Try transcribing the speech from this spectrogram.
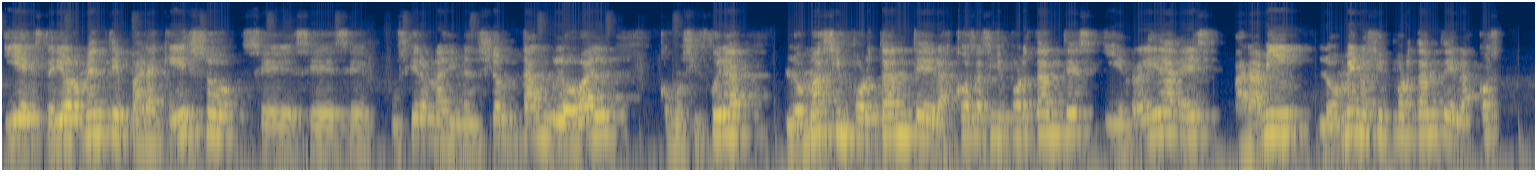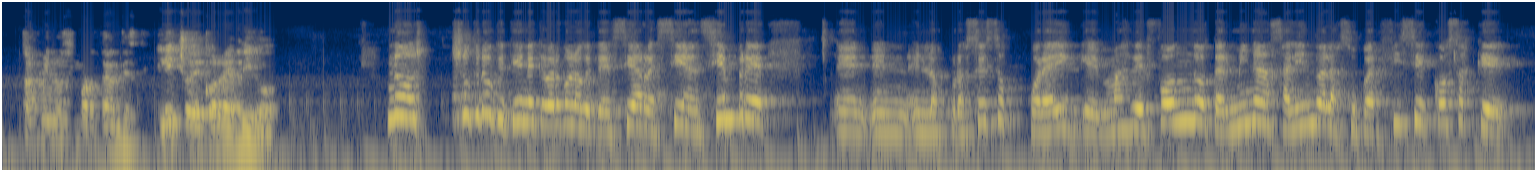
y exteriormente para que eso se, se, pusiera una dimensión tan global como si fuera lo más importante de las cosas importantes y en realidad es, para mí, lo menos importante de las cosas menos importantes, el hecho de correr, digo. No, yo creo que tiene que ver con lo que te decía recién. Siempre en, los procesos por ahí que más de fondo termina saliendo a la superficie cosas que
